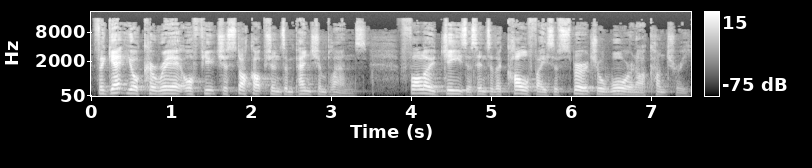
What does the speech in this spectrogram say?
Forget your career or future stock options and pension plans. Follow Jesus into the coalface of spiritual war in our country.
